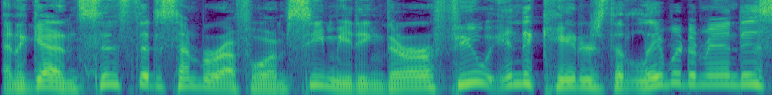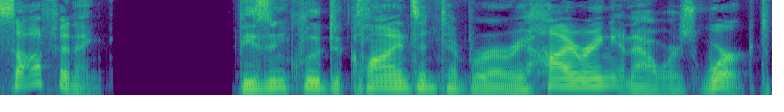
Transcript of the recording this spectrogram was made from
And again, since the December FOMC meeting, there are a few indicators that labor demand is softening. These include declines in temporary hiring and hours worked,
